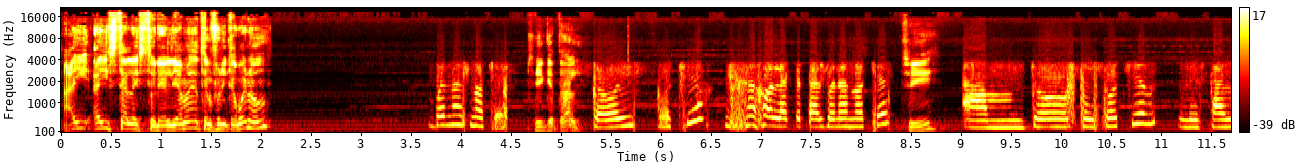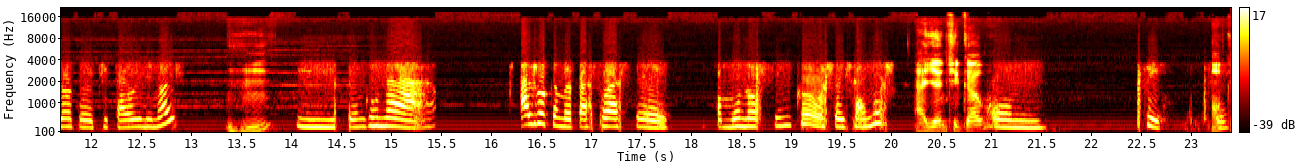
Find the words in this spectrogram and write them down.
Ahí, ahí está la historia. La llamada telefónica, bueno. Buenas noches. Sí, ¿qué tal? Soy Xochitl. Hola, ¿qué tal? Buenas noches. Sí. Yo soy Xochitl, les hablo de Chicago, Illinois. Ujú. Y tengo una... Algo que me pasó hace como unos cinco o seis años. Allá en Chicago. Um, sí. Ok.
